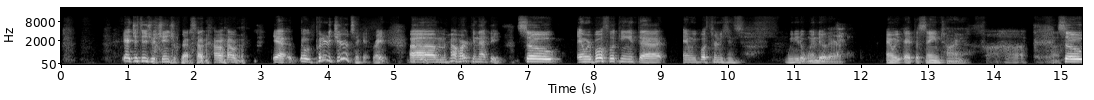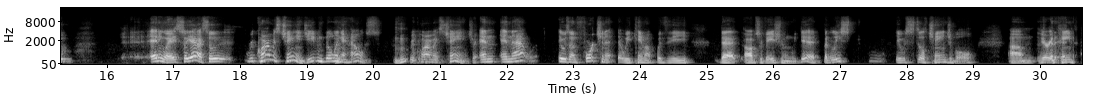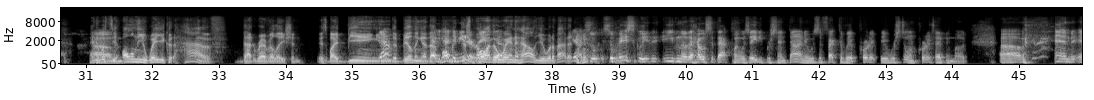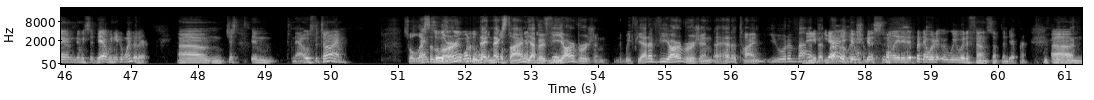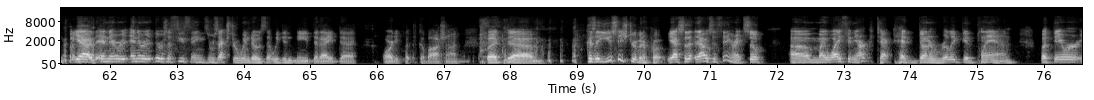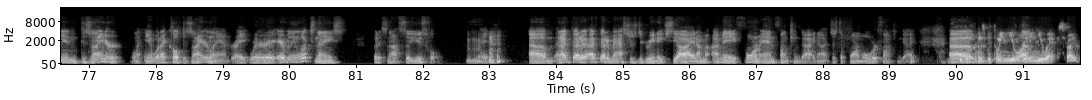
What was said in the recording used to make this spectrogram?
Yeah, just issue a change request. How, how, how, yeah, put in a Jira ticket, right? Um, how hard can that be? So, and we're both looking at that and we both turned and we need a window there. And we, at the same time, fuck. so anyway, so yeah, so requirements change, even building a house, Mhm. requirements change. And, and that, it was unfortunate that we came up with the, that observation when we did, but at least it was still changeable. Um, very And- painful. And it was the Um, only way you could have that revelation is by being Yeah. in the building at Yeah, that you had to moment. be There's there, no right? other Yeah. way in hell you would have had it. Yeah. So, so basically, even though the house at that point was 80% done, it was effectively a prototype. We're still in prototyping mode. Um, and, and we said, yeah, we need a window there. Um, just, and now is the time. So lesson so is you know, learned. one of the next time you have a VR version. If you had a VR version ahead of time, you would have had that yeah, we could, we could have simulated it, but then would, we would have found something different. Um, but yeah, and there and there, there was a few things. There was extra windows that we didn't need that I'd uh, already put the kibosh on, but um, because a usage-driven approach. Yeah, so that, that was the thing, right? So um, my wife and the architect had done a really good plan, but they were in designer, you know, what I call designer land, right, where everything looks nice, but it's not so useful Mhm. right? Mhm. Um, and I've got a I've got a master's degree in HCI, and I'm I'm a form and function guy, not just a form over function guy. the Um, difference between UI so- and UX, right?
